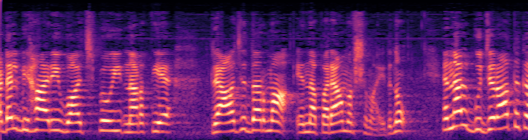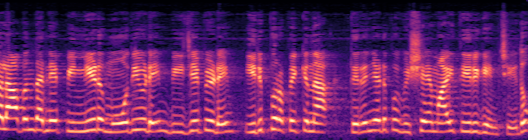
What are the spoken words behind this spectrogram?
അടൽ ബിഹാരി വാജ്പേയി നടത്തിയ രാജധർമ്മ എന്ന പരാമർശമായിരുന്നു. എന്നാൽ ഗുജറാത്ത് കലാപം തന്നെ പിന്നീട് മോദിയുടെയും ബി ജെ പിയുടെയും ഇരിപ്പുറപ്പിക്കുന്ന തിരഞ്ഞെടുപ്പ് വിഷയമായി തീരുകയും ചെയ്തു.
